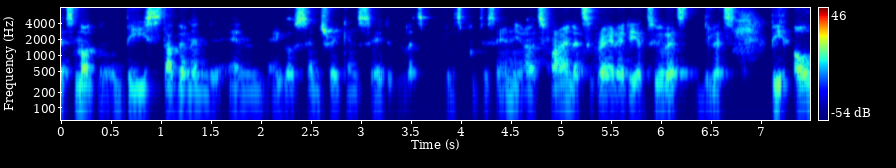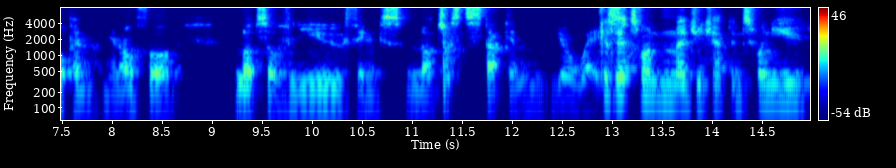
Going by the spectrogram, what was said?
let's not be stubborn and, and egocentric and say let's let's put this in you know it's fine that's a great idea too let's let's be open you know for lots of new things not just stuck in your way because that's when magic happens when you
